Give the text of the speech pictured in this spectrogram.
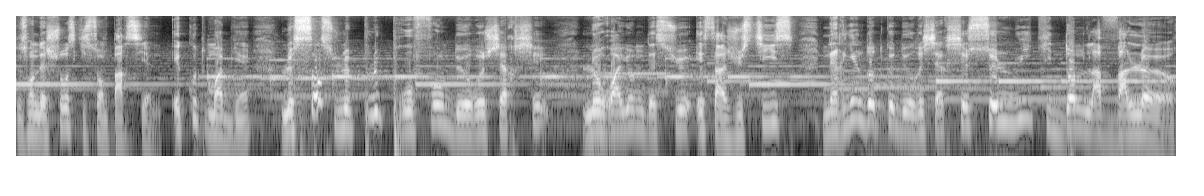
ce sont des choses qui sont partielles. Écoute-moi bien, le sens le plus profond de rechercher le royaume des cieux et sa justice n'est rien d'autre que de rechercher celui qui donne la valeur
